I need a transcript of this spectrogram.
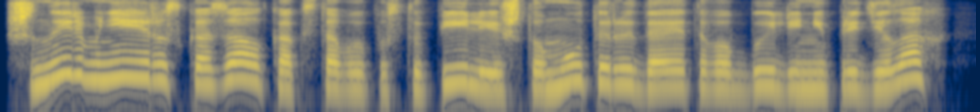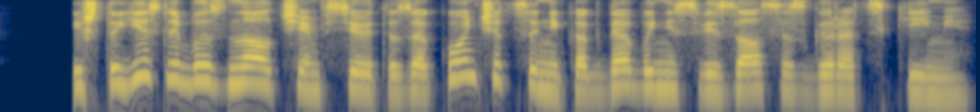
Шнырь мне и рассказал, как с тобой поступили, и что мутеры до этого были не при делах, и что если бы знал, чем все это закончится, никогда бы не связался с городскими.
